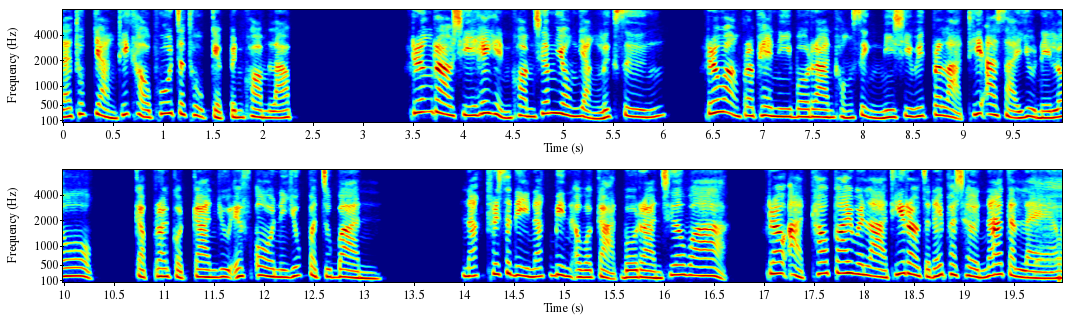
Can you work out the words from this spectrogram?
และทุกอย่างที่เขาพูดจะถูกเก็บเป็นความลับ เรื่องราวชี้ให้เห็นความเชื่อมโยงอย่างลึกซึ้ง ระหว่างประเพณีโบราณของสิ่งมีชีวิตประหลาดที่อาศัยอยู่ในโลก กับปรากฏการณ์ UFO ในยุคปัจจุบัน นักทฤษฎีนักบินอวกาศโบราณเชื่อว่า เราอาจเข้าใกล้เวลาที่เราจะได้เผชิญหน้ากันแล้ว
